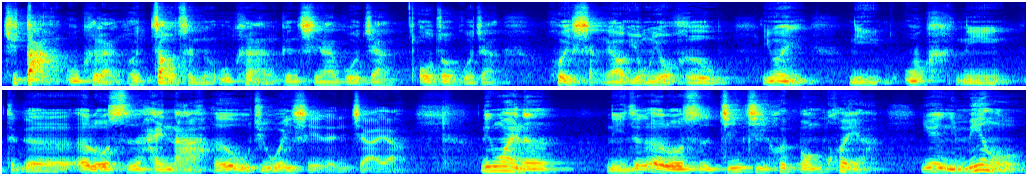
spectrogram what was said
去打乌克兰，会造成的乌克兰跟其他国家、欧洲国家会想要拥有核武，因为你乌克你这个俄罗斯还拿核武去威胁人家呀。另外呢，你这个俄罗斯经济会崩溃啊，因为你没有。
